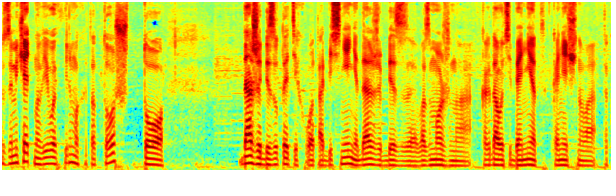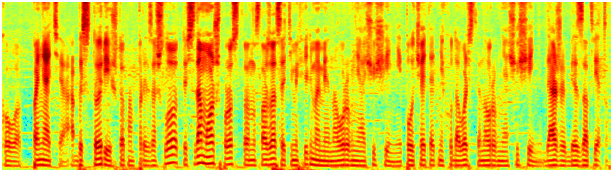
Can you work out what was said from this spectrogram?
замечательно в его фильмах это то, что даже без вот этих вот объяснений, даже без, э, возможно, когда у тебя нет конечного такого понятия об истории, что там произошло, ты всегда можешь просто наслаждаться этими фильмами на уровне ощущений и получать от них удовольствие на уровне ощущений, даже без ответов.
